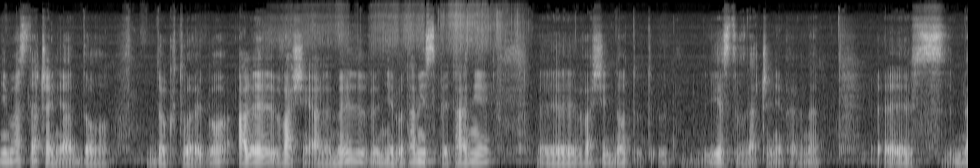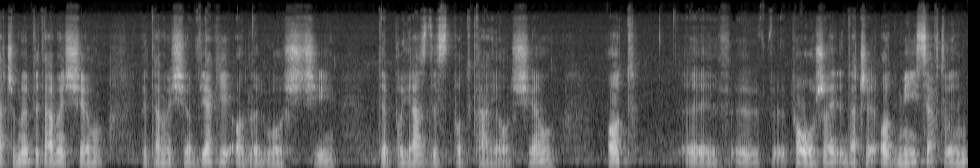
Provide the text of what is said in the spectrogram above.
nie ma znaczenia do, do którego, ale właśnie, ale my, nie, bo tam jest pytanie, y, właśnie, no, to- to jest to znaczenie pewne. Y, s- Znaczy my pytamy się, pytamy się w jakiej odległości te pojazdy spotkają się od y, położenia, znaczy od miejsca, w którym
